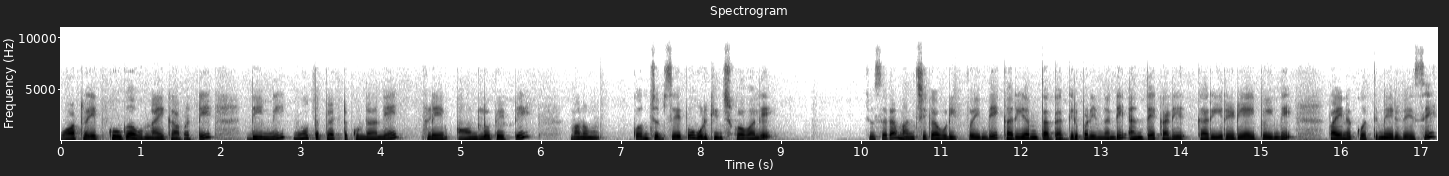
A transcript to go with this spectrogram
వాటర్ ఎక్కువగా ఉన్నాయి కాబట్టి దీన్ని మూత పెట్టకుండానే ఫ్లేమ్ ఆన్లో పెట్టి మనం కొంచెం సేపు ఉడికించుకోవాలి. చూసారా మంచిగా ఉడికిపోయింది. కర్రీ అంతా దగ్గర పడిందండి. అంతే కర్రీ కర్రీ రెడీ అయిపోయింది. పైన కొత్తిమీర వేసి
